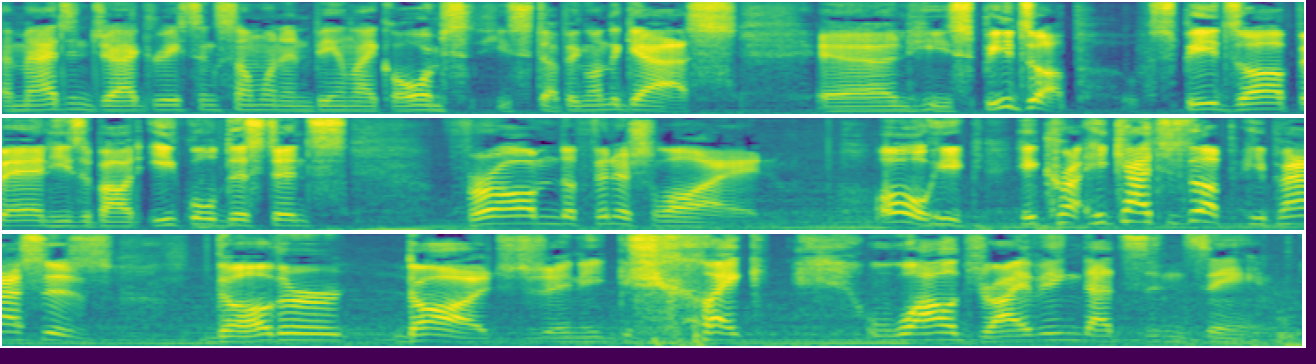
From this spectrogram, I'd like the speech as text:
imagine drag racing someone and being like, "Oh, I'm, he's stepping on the gas, and he speeds up, speeds up, and he's about equal distance from the finish line. Oh, he he he catches up, he passes the other Dodge, and he like while driving. That's insane.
